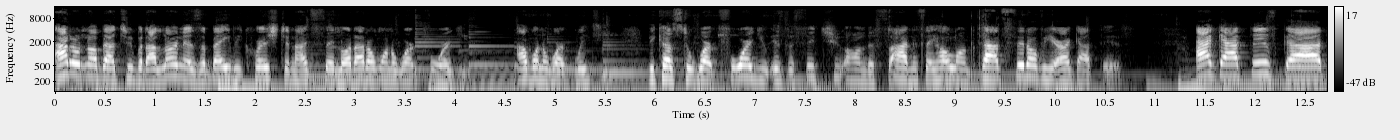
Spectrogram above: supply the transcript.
I don't know about you, but I learned as a baby Christian, I say, Lord, I don't want to work for you. I want to work with you. Because to work for you is to sit you on the side and say, hold on, God, sit over here. I got this. I got this, God.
